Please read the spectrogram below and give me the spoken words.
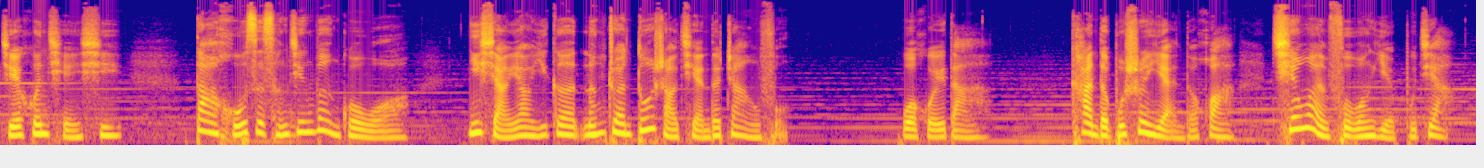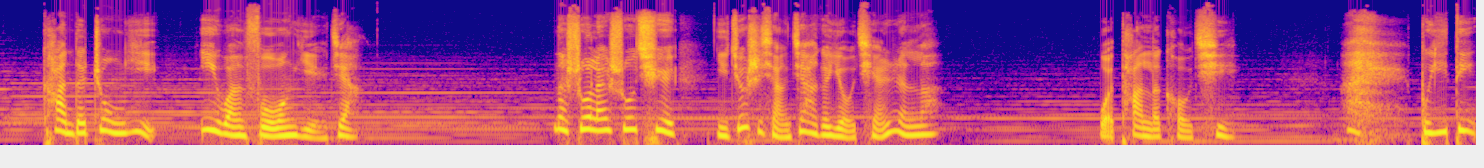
结婚前夕，大胡子曾经问过我：‘你想要一个能赚多少钱的丈夫？’我回答：‘看得不顺眼的话，千万富翁也不嫁；看得中意，亿万富翁也嫁。’那说来说去，你就是想嫁个有钱人了。”我叹了口气：“唉，不一定，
